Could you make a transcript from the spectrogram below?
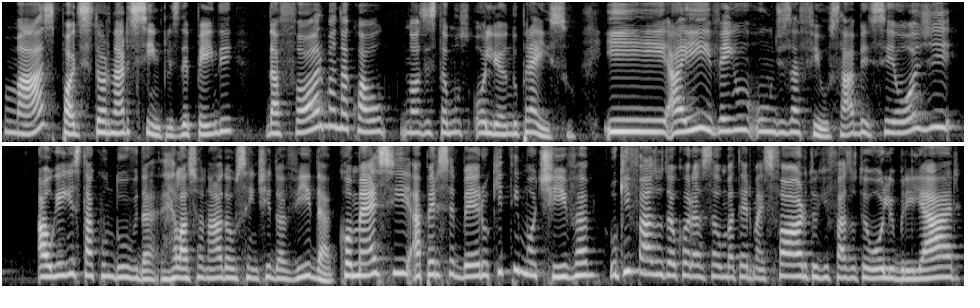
mas pode se tornar simples, depende da forma na qual nós estamos olhando para isso. E aí vem um, um desafio, sabe? Se hoje alguém está com dúvida relacionada ao sentido da vida, comece a perceber o que te motiva, o que faz o teu coração bater mais forte, o que faz o teu olho brilhar.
